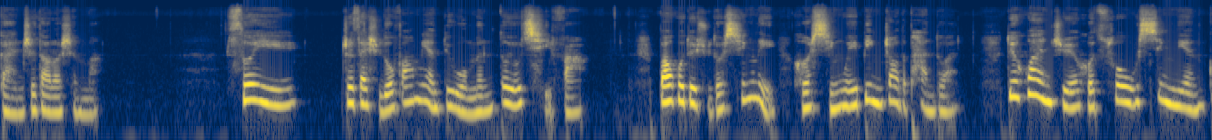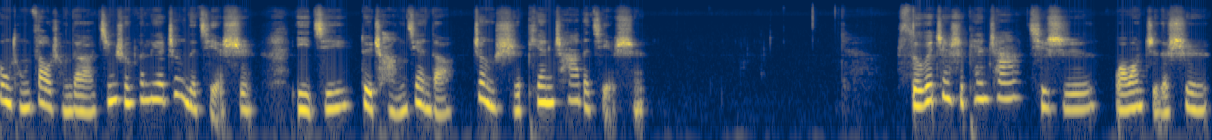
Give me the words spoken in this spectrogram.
感知到了什么。所以，这在许多方面对我们都有启发，包括对许多心理和行为病灶的判断，对幻觉和错误信念共同造成的精神分裂症的解释，以及对常见的证实偏差的解释。所谓正式偏差，其实往往指的是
